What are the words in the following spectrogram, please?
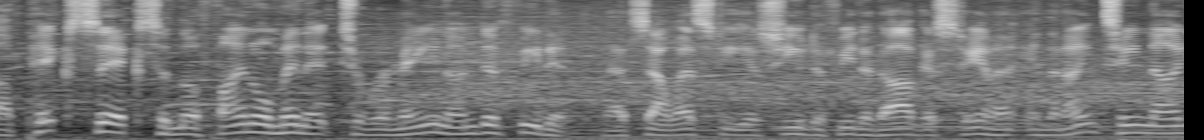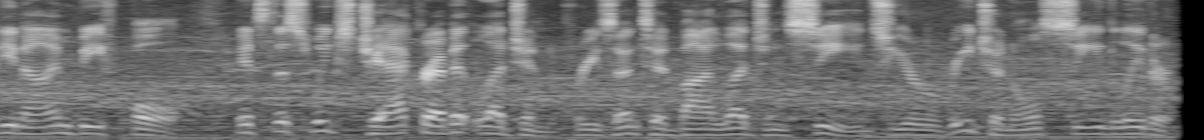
A pick six in the final minute to remain undefeated. That's how SDSU defeated Augustana in the 1999 Beef Bowl. It's this week's Jackrabbit Legend, presented by Legend Seeds, your regional seed leader.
